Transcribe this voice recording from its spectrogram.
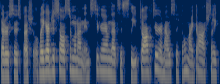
that are so special. Like I just saw someone on Instagram that's a sleep doctor, and I was like, oh my gosh, like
